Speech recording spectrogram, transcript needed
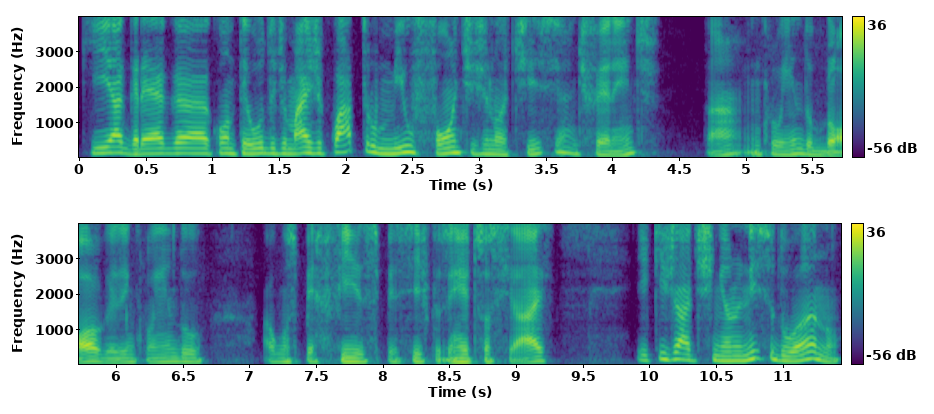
que agrega conteúdo de mais de 4 mil fontes de notícia diferentes, tá? incluindo blogs, incluindo alguns perfis específicos em redes sociais, e que já tinha no início do ano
